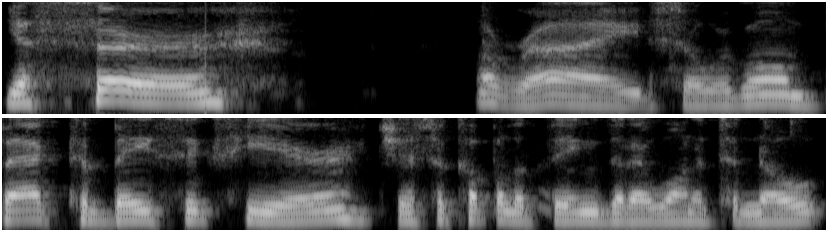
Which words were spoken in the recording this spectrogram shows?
Yes, sir. All right. So we're going back to basics here. Just a couple of things that I wanted to note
